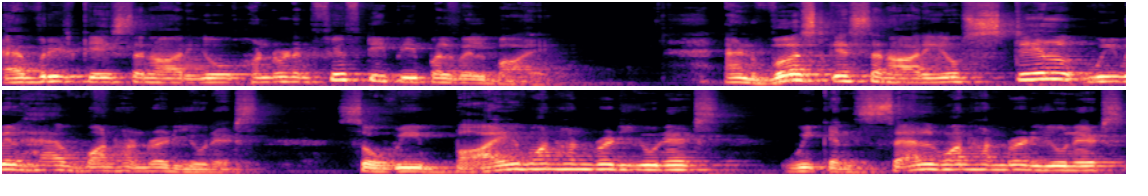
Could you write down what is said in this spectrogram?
Average case scenario, 150 people will buy. And worst case scenario, still we will have 100 units. So we buy 100 units, we can sell 100 units.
